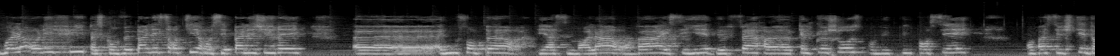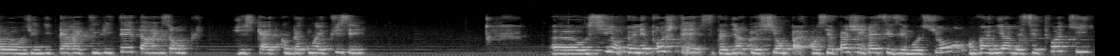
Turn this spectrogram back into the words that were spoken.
ou alors on les fuit parce qu'on ne veut pas les sentir, on ne sait pas les gérer, euh, elles nous font peur. Et à ce moment-là, on va essayer de faire euh, quelque chose pour ne plus penser. On va se jeter dans une hyperactivité, par exemple, jusqu'à être complètement épuisé. Euh, aussi, on peut les projeter, c'est-à-dire que si on ne sait pas gérer ses émotions, on va dire mais c'est toi qui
